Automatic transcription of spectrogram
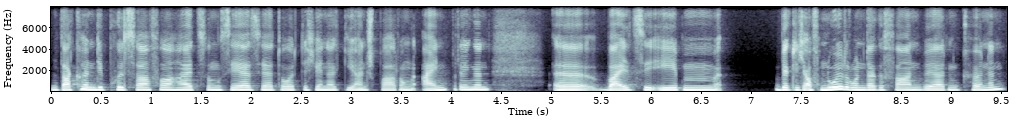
Und da können die Pulsarvorheizungen sehr, sehr deutliche Energieeinsparungen einbringen, äh, weil sie eben wirklich auf Null runtergefahren werden können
